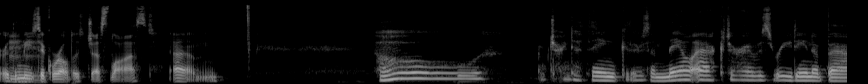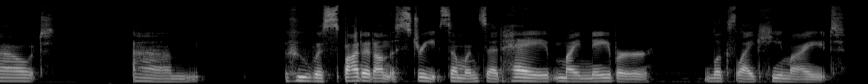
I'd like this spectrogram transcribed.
or the Mhm. music world has just lost. Um, oh, I'm trying to think. There's a male actor I was reading about. Um, who was spotted on the street, someone said, Hey, my neighbor looks like he might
